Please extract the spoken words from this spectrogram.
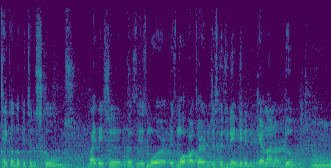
take a look into the schools like they should because it's more it's more alternative. Just because you didn't get into Carolina or Duke, mm-hmm.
